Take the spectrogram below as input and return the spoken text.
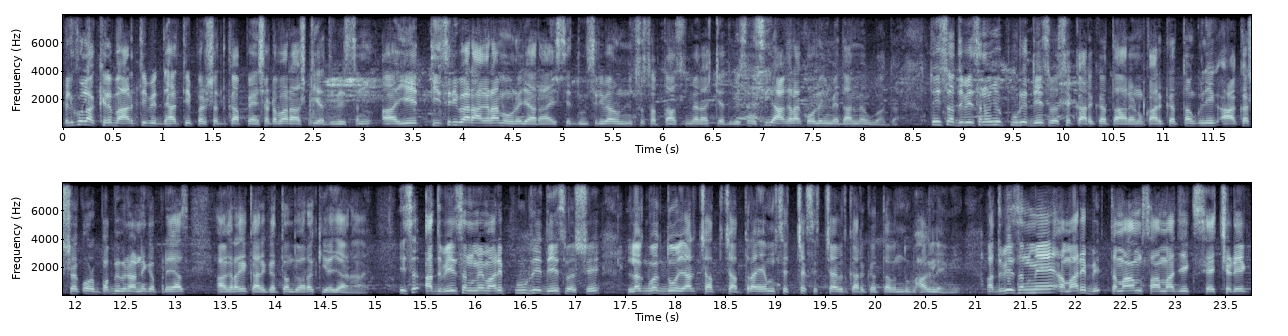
बिल्कुल, अखिल भारतीय विद्यार्थी परिषद का पैंसठवा राष्ट्रीय अधिवेशन। ये तीसरी बार आगरा में होने जा रहा है, इससे दूसरी बार उन्नीस सौ सत्तासी में राष्ट्रीय अधिवेशन इसी आगरा कॉलेज मैदान में हुआ था। तो इस अधिवेशन में जो पूरे देश भर से कार्यकर्ता आ रहे हैं, उन कार्यकर्ताओं के लिए एक आकर्षक और भव्य बनाने का प्रयास आगरा के कार्यकर्ताओं द्वारा किया जा रहा है। इस अधिवेशन में हमारे पूरे देश भर से लगभग 2000 छात्र छात्रा एवं शिक्षक, शिक्षाविद, कार्यकर्ता बंधु भाग लेंगे। अधिवेशन में हमारे तमाम सामाजिक, शैक्षणिक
